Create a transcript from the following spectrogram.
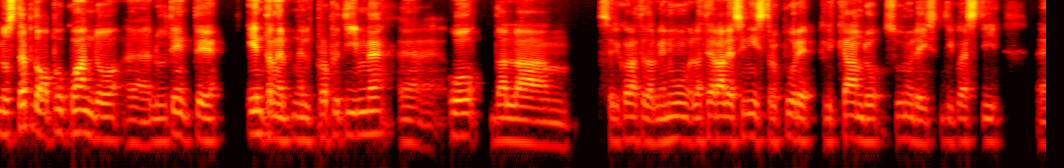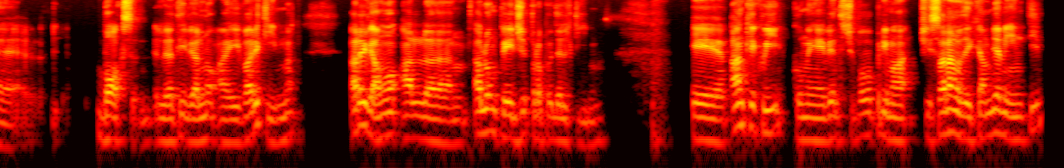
lo step dopo, quando eh, l'utente entra nel, nel, proprio team eh, o dalla, se ricordate, dal menu laterale a sinistra oppure cliccando su uno dei, di questi eh, box relativi al, ai vari team, arriviamo al, all'home page proprio del team. E anche qui, come vi anticipavo prima, ci saranno dei cambiamenti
